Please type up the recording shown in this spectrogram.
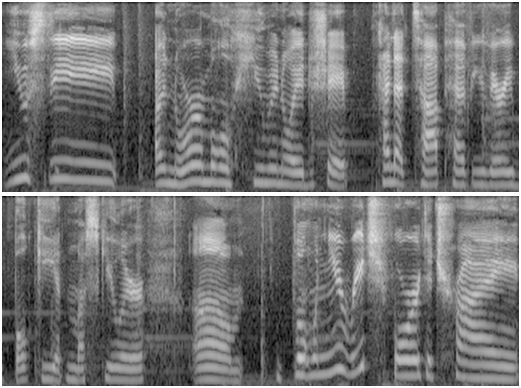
you see a normal humanoid shape, kind of top heavy, very bulky and muscular. Um, but when you reach forward to try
